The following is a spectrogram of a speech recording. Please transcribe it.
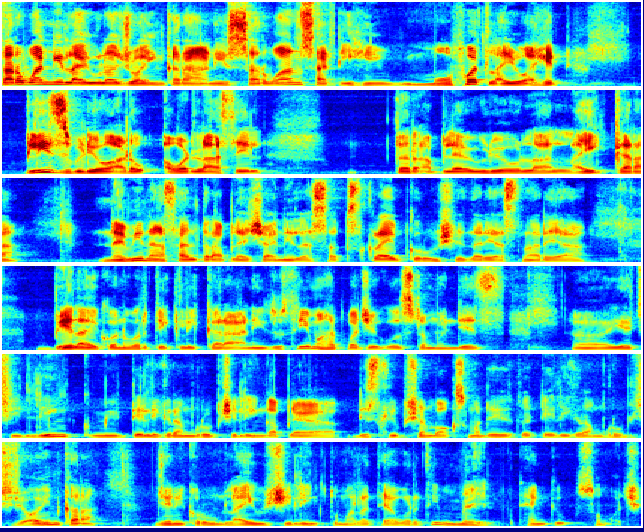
सर्वांनी लाईव्हला जॉईन करा आणि सर्वांसाठी ही मोफत लाईव्ह आहेत. प्लीज व्हिडिओ आडव आवडला असेल तर आपल्या व्हिडिओला लाईक करा. नवीन असाल तर आपल्या चॅनेलला सबस्क्राईब करून शेजारी असणाऱ्या बेल आयकॉनवरती क्लिक करा. आणि दुसरी महत्त्वाची गोष्ट म्हणजेच याची लिंक मी टेलिग्राम ग्रुपची लिंक आपल्या डिस्क्रिप्शन बॉक्समध्ये देतो. टेलिग्राम ग्रुप जॉईन करा. जेणेकरून लाईव्हची लिंक तुम्हाला त्यावरती मिळेल. थँक्यू सो मच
